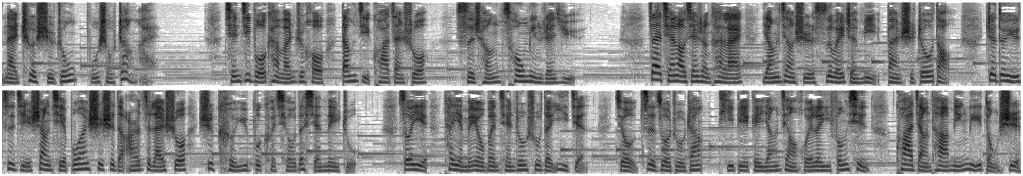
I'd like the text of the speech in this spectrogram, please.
乃彻始终不受障碍。”钱基博看完之后，当即夸赞说：“此诚聪明人语。”在钱老先生看来，杨绛是思维缜密、办事周到，这对于自己尚且不谙世事的儿子来说是可遇不可求的贤内助，所以他也没有问钱钟书的意见，就自作主张提笔给杨绛回了一封信，夸奖他明理懂事，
